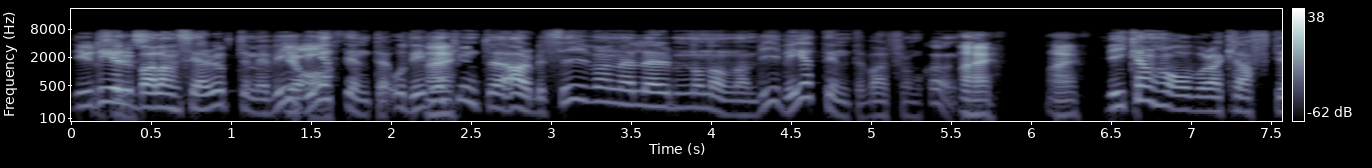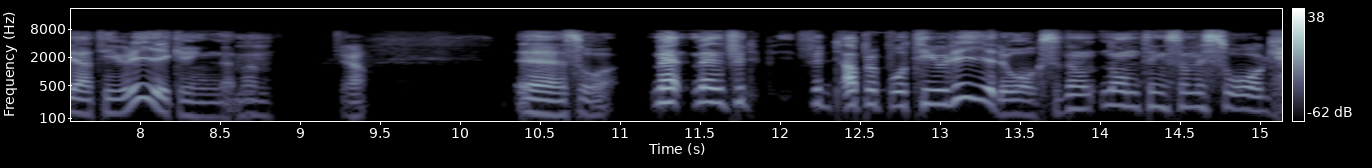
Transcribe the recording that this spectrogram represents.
det är ju Precis. det du balanserar upp det med. Vi ja. vet inte och det Nej. vet ju inte arbetsgivaren eller någon annan. Vi vet inte varför de sjöng. Nej. Nej. Vi kan ha våra kraftiga teorier kring det. Men, mm. ja. eh, så. men, men för, för, apropå teorier då också, någonting som vi såg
